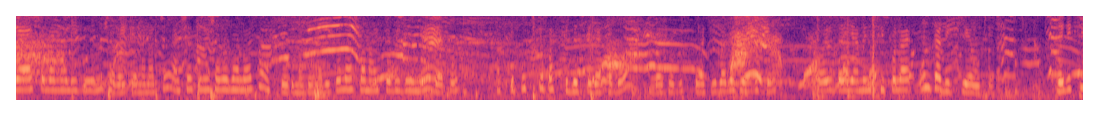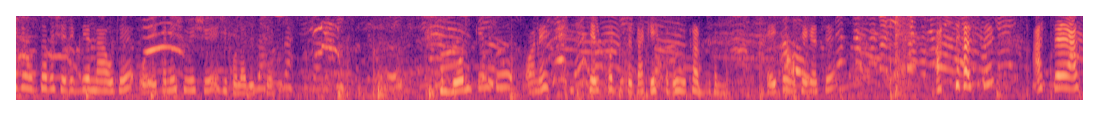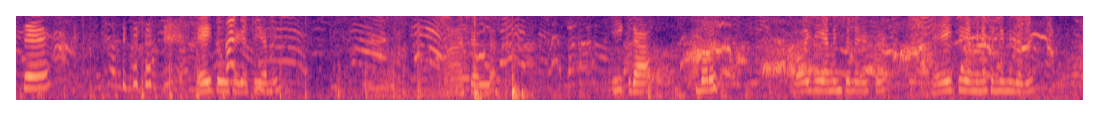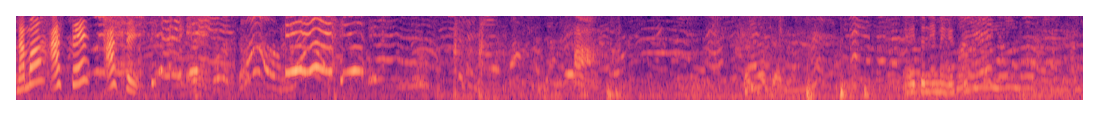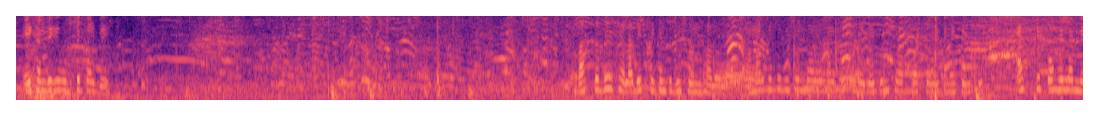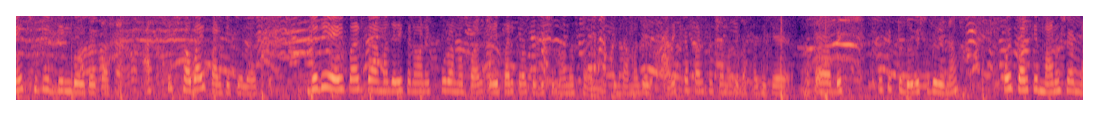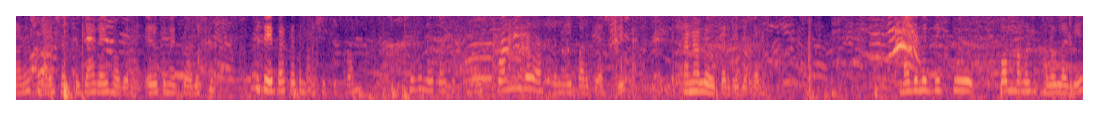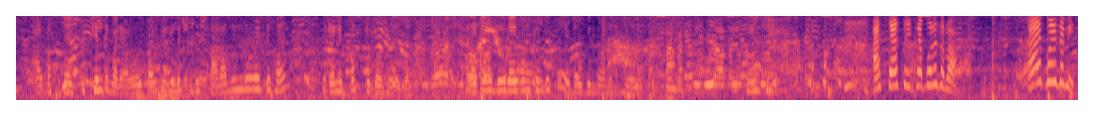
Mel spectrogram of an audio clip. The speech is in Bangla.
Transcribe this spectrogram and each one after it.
বন্ধুরা, আসসালামু আলাইকুম। সবাই কেমন আছো? আশা করি সবাই ভালো আছে। আজকেও তোমাদের মাঝে চলে আসলাম আরেকটা ভিডিও নিয়ে। দেখো, আজকে পুচকে পাচকেদেরকে দেখাবো। দেখো পুচকরা কীভাবে খেলতেছে। ওই তো ইয়ামিন শিফলায় উল্টা দিক দিয়ে উঠে। যেদিক থেকে উঠতে হবে সেদিক দিয়ে না উঠে, ও এখানেই শুয়ে শুয়ে শিফলা দিচ্ছে। বোন কিন্তু অনেক হেল্প করতেছে তাকে এভাবে উঠার জন্য। এই তো উঠে গেছে। আস্তে আস্তে আস্তে আস্তে। এই তো উঠে গেছি আমি। মাশাল্লাহ ইকরা, বড় ওই যে ইয়ামিন চলে গেছে। এই তো ইয়ামিন এখন নেমে যাবে। নামো, আস্তে আস্তে। এই তো নেমে গেছে। এইখান থেকে উঠতে পারবে। বাচ্চাদের খেলা দেখতে কিন্তু ভীষণ ভালো লাগে। আমার কিন্তু ভীষণ ভালো লাগে। যে দেখুন, সব বাচ্চারা এখানে খেলছে। আজকে পহেলা মে, ছুটির দিন বলতে কথা। আজকে সবাই পার্কে চলে আসছে। যদি এই পার্কটা আমাদের এখানে অনেক পুরানো পার্ক, এই পার্কে অত বেশি মানুষ হয় না। কিন্তু আমাদের আরেকটা পার্ক আছে আমাদের বাসা থেকে। ওটা বেশ, ওটা একটু দূর, বেশি দূরে না। ওই পার্কে মানুষ আর মানুষ মানুষ আছে জায়গায় হবে না। এরকম একটা অবস্থা। কিন্তু এই পার্কটাতে মানুষ একটু কম। সেজন্য এই পার্কে মানুষ কম দিকেই আজকে আমি এই পার্কে আসছি। তা নাহলে ওই পার্কে যেতাম। মাঝে মধ্যে একটু কম মানুষ ভালো লাগে, আর বাচ্চা একটু খেলতে পারে। আর ওই পার্কে গেলে শুধু সারাদিন দৌড়াইতে হয়, এটা অনেক কষ্টকর হয়ে যায়। আর এখানে দুই ভাই বোন খেলতেছে, এটাও কিন্তু অনেক ভালো লাগতেছে। আস্তে আস্তে একটা পড়ে যাবা। হ্যাঁ পরে যাবি।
